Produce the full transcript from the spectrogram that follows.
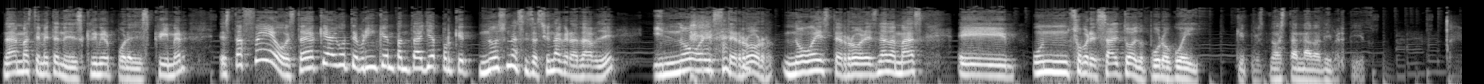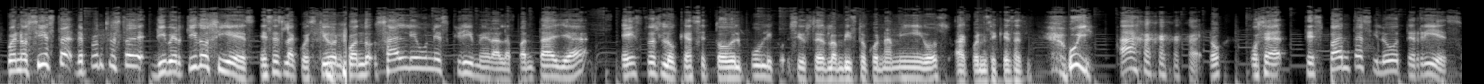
nada más te meten el screamer por el screamer, está feo, está que algo te brinca en pantalla porque no es una sensación agradable y no es terror, no es terror, es nada más eh, un sobresalto a lo puro güey, que pues no está nada divertido. Bueno, sí está, de pronto está divertido, sí es, esa es la cuestión. Cuando sale un screamer a la pantalla, esto es lo que hace todo el público. Si ustedes lo han visto con amigos, acuérdense que es así. Uy, ajajajaja, ah, ¿no? O sea, te espantas y luego te ríes.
